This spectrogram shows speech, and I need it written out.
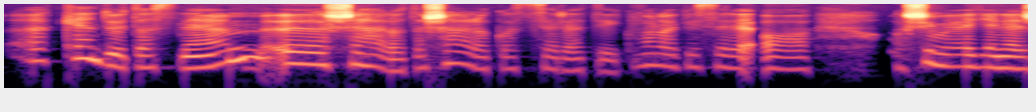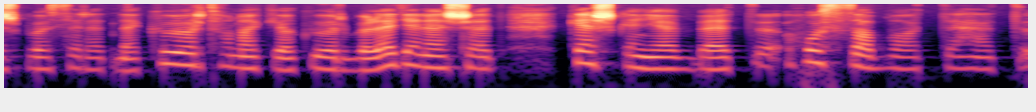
A kendőt azt nem, sálat, a sálakat szeretik. Van, aki szeret, a, a sima egyenesből szeretne kört, van, aki a körből egyeneset, keskenyebbet, hosszabbat, tehát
